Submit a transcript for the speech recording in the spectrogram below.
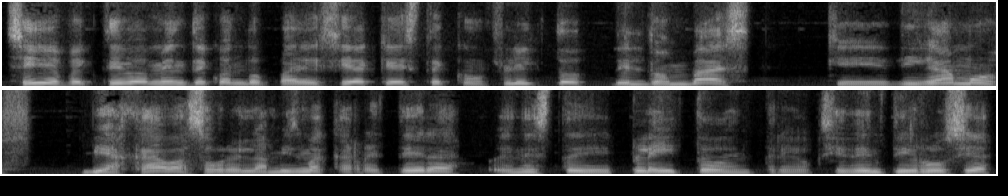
Sí, efectivamente, cuando parecía que este conflicto del Donbass, que digamos viajaba sobre la misma carretera en este pleito entre Occidente y Rusia,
